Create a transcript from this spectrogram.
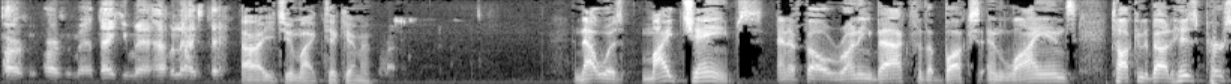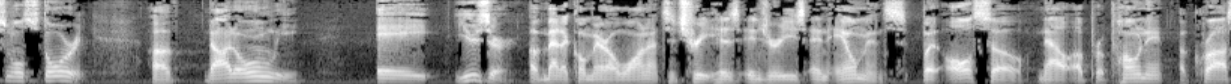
Perfect, perfect, man. Thank you, man. Have a nice day. All right, you too, Mike. Take care, man. And that was Mike James, NFL running back for the Bucs and Lions, talking about his personal story of not only a user of medical marijuana to treat his injuries and ailments, but also now a proponent across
